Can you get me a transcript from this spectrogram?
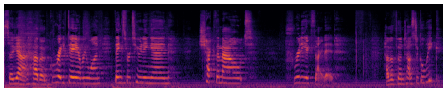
So yeah, have a great day everyone. Thanks for tuning in. Check them out. Pretty excited. Have a fantastical week.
